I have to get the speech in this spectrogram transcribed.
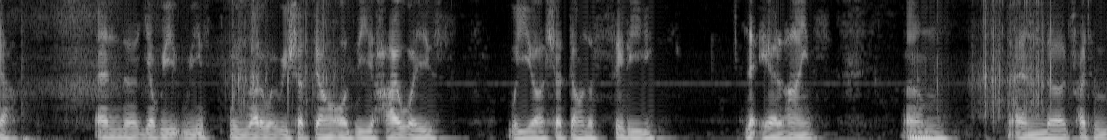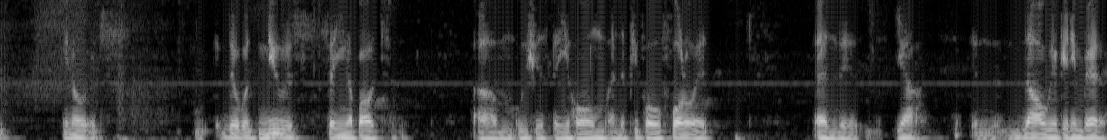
Yeah, and uh, yeah, we we we right away we shut down all the highways. We uh, shut down the city, the airlines, um, and uh, try to, you know, it's there was news saying about um, we should stay home, and the people follow it, and uh, yeah, and now we're getting better.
